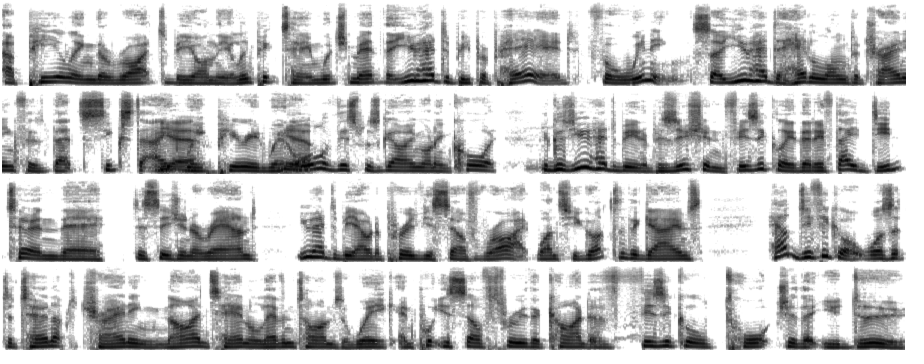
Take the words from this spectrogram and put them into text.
appealing the right to be on the Olympic team, which meant that you had to be prepared for winning. So you had to head along to training for that six to eight Yeah. week period where Yeah. all of this was going on in court because you had to be in a position physically that if they did turn their decision around, you had to be able to prove yourself right once you got to the games. How difficult was it to turn up to training 9, 10, 11 times a week and put yourself through the kind of physical torture that you do,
